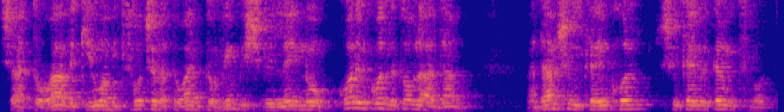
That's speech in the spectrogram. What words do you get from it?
שהתורה וקיום המצוות של התורה הם טובים בשבילנו. קודם כל זה טוב לאדם. אדם שהוא יקיים, כל, שהוא יקיים יותר מצוות,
